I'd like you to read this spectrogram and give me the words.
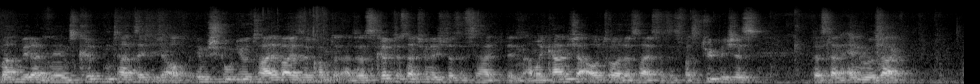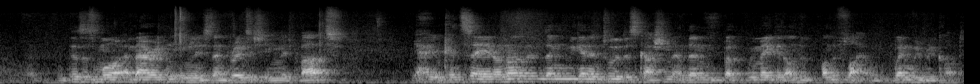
machen wir dann in den Skripten tatsächlich auch im Studio. Teilweise kommt, also das Skript ist natürlich, das ist halt ein amerikanischer Autor, das heißt, das ist was Typisches, dass dann Andrew sagt, this is more American English than British English, but yeah, you can say it or not, and then we get into a discussion, and then but we make it on the on the fly when we record.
